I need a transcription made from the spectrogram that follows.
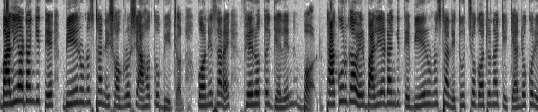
বালিয়াডাঙ্গিতে বিয়ের অনুষ্ঠানে সংঘর্ষে আহত বীরজন। কনে ছাড়াই ফেরত গেলেন বর। ঠাকুরগাঁওয়ের বালিয়াডাঙ্গিতে বিয়ের অনুষ্ঠানে তুচ্ছ ঘটনাকে কেন্দ্র করে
